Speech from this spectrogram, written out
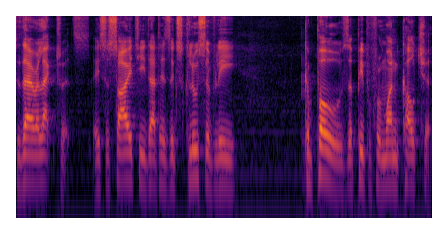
to their electorates a society that is exclusively composed of people from one culture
